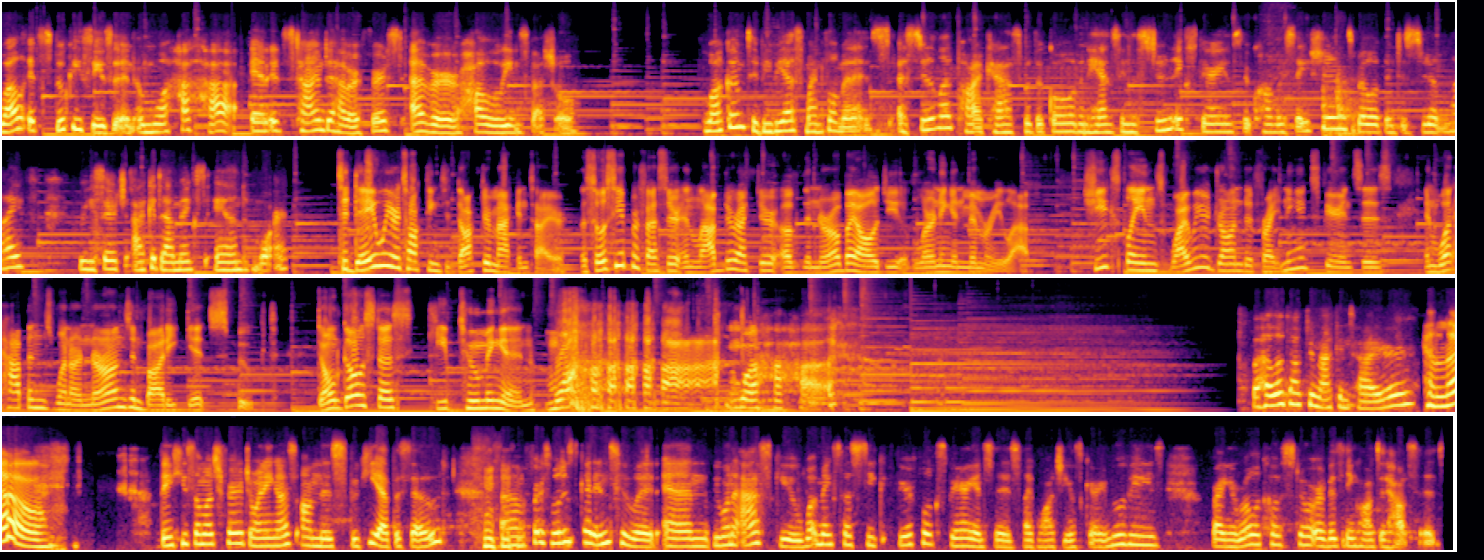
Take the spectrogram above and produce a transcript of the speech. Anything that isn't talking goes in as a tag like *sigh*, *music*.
Well, it's spooky season, and it's time to have our first ever Halloween special. Welcome to BBS Mindful Minutes, a student led podcast with the goal of enhancing the student experience through conversations relevant to student life, research, academics, and more. Today, we are talking to Dr. McIntyre, Associate Professor and Lab Director of the Neurobiology of Learning and Memory Lab. She explains why we are drawn to frightening experiences and what happens when our neurons and body get spooked. Don't ghost us, keep tuning in. Mwahaha. *laughs* Mwahaha. Well, hello, Dr. McIntyre. Hello. Thank you so much for joining us on this spooky episode. *laughs* um, first, we'll just get into it. And we want to ask you what makes us seek fearful experiences like watching scary movies, riding a roller coaster, or visiting haunted houses?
